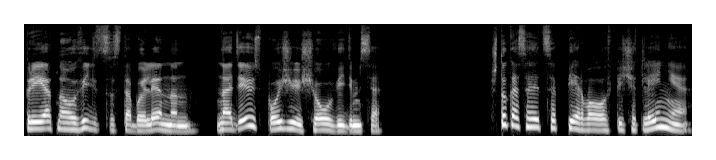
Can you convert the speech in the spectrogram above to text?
«Приятно увидеться с тобой, Леннон. Надеюсь, позже еще увидимся». Что касается первого впечатления,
